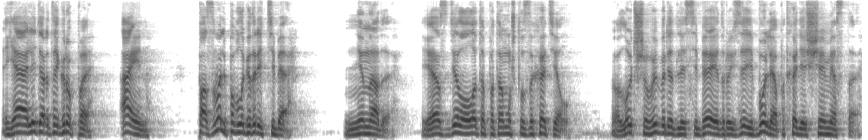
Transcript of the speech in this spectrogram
«Я лидер этой группы. Айн. Позволь поблагодарить тебя». «Не надо. Я сделал это потому, что захотел. Лучше выбери для себя и друзей более подходящее место.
